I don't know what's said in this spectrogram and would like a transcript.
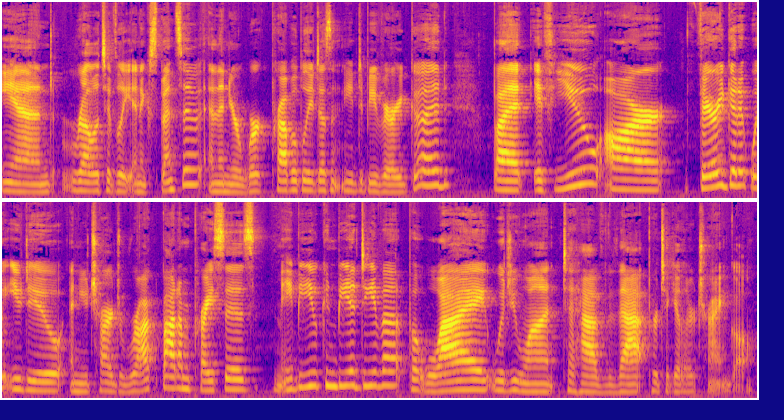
and relatively inexpensive and then your work probably doesn't need to be very good. But if you are very good at what you do and you charge rock bottom prices, maybe you can be a diva, but why would you want to have that particular triangle?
